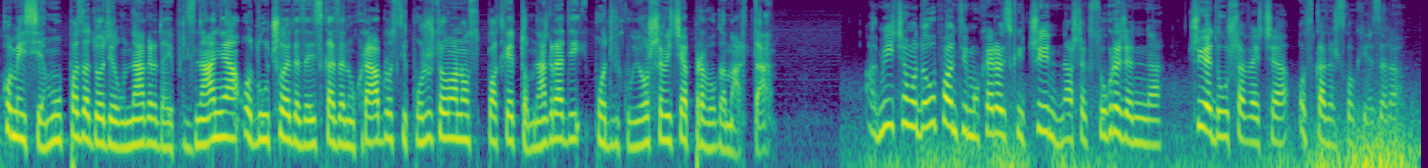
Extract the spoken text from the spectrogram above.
Komisija MUPA za dodjelu nagrada i priznanja odlučila je da za iskazanu hrabrost i požutovanost plaketom nagradi podvik Vujoševića 1. marta. A mi ćemo da upamtimo herojski čin našeg sugrađanina, čije duša veća od Skadarskog jezera.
